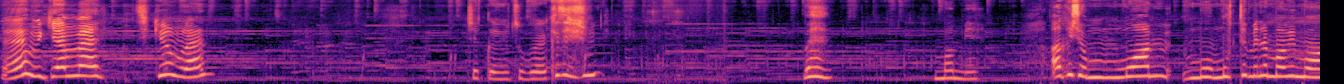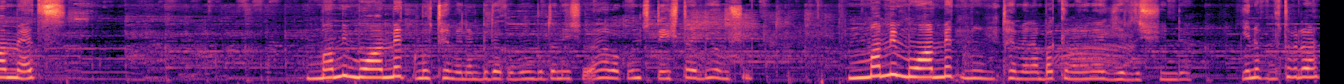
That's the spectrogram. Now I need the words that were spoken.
Heh, mükemmel. Çıkıyor mu lan? Çek lan YouTuber arkadaşım. Ben Mami. Arkadaşlar Muhammed, mu, muhtemelen Mami Muhammed. Mami Muhammed muhtemelen. Bir dakika bunu burada ne işi var? Bak bunu değiştirebiliyormuşum. Mami Muhammed muhtemelen. Bakın ona girdi şimdi. Yeni muhtemelen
